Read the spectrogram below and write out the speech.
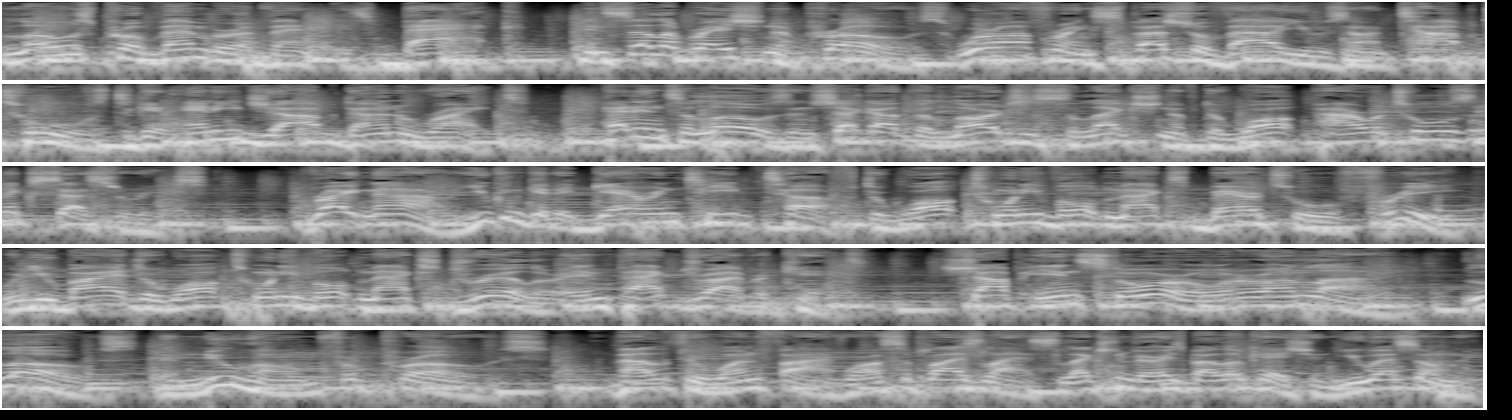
Lowe's Provember event is back. In celebration of pros, we're offering special values on top tools to get any job done right. Head into Lowe's and check out the largest selection of DeWalt power tools and accessories. Right now, you can get a guaranteed tough DeWalt 20 volt max bare tool free when you buy a DeWalt 20 volt max drill or impact driver kit. Shop in store or order online. Lowe's, the new home for pros. Valid through 1 5 while supplies last. Selection varies by location, U.S. only.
